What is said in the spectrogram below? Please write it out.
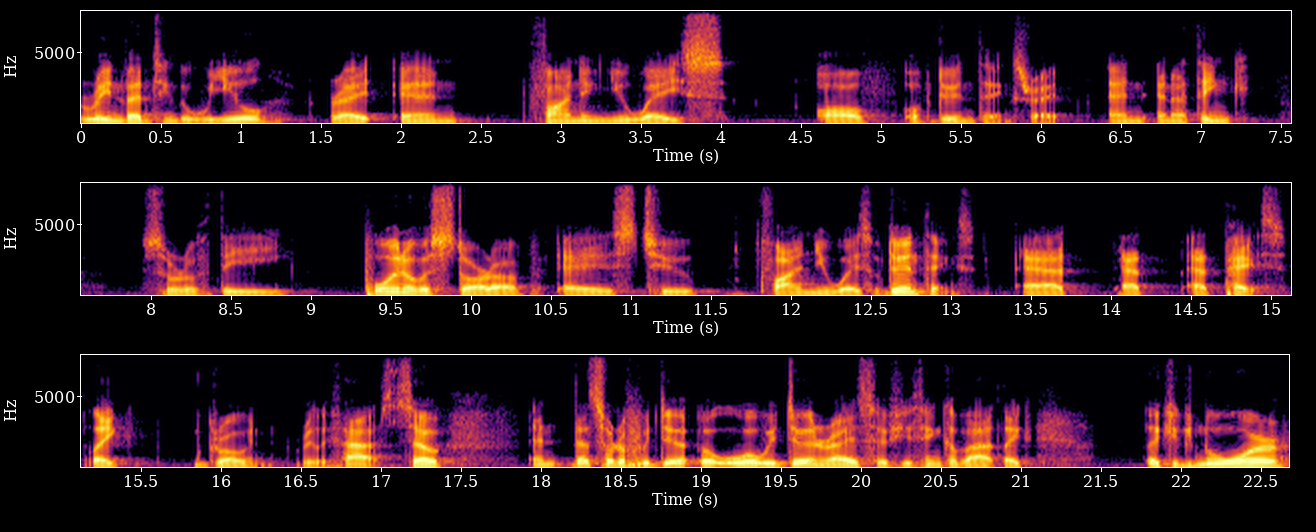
reinventing the wheel, right, and finding new ways of of doing things, right? And and I think sort of the point of a startup is to find new ways of doing things at at at pace, like growing really fast. So, and that's sort of we do uh, what we're doing, right? So if you think about like like ignore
